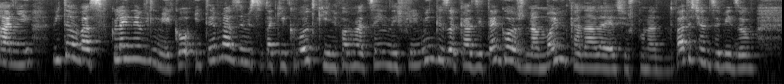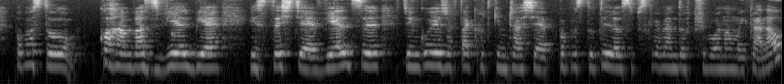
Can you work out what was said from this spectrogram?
kochani, witam Was w kolejnym filmiku i tym razem jest to taki krótki, informacyjny filmik z okazji tego, że na moim kanale jest już ponad 2000 widzów. Po prostu kocham Was, wielbię, jesteście wielcy. Dziękuję, że w tak krótkim czasie po prostu tyle subskrybentów przybyło na mój kanał.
